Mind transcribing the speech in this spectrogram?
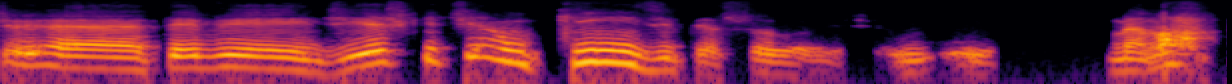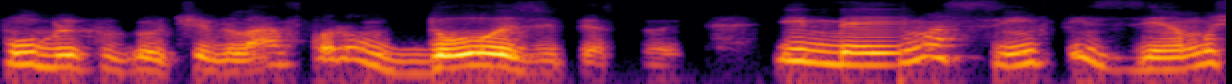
é, teve dias que tinham 15 pessoas. O, menor público que eu tive lá foram 12 pessoas. E mesmo assim fizemos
